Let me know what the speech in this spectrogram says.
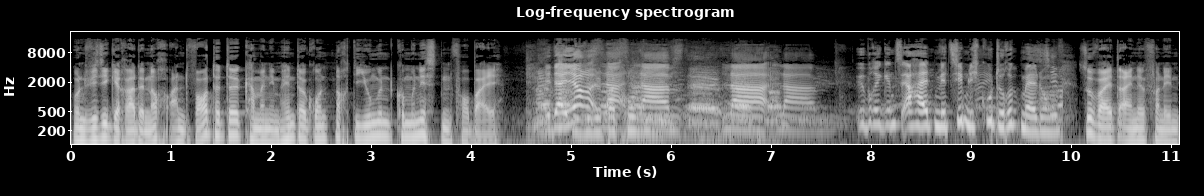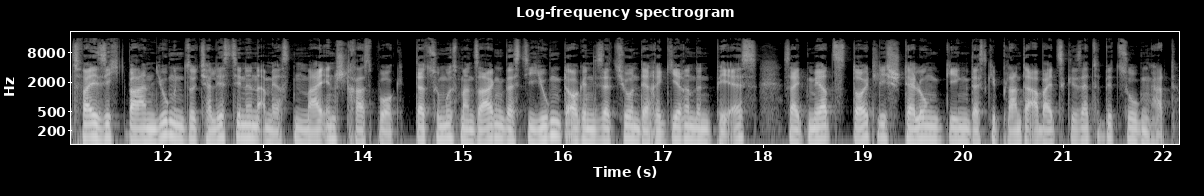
Und wie sie gerade noch antwortete, kamen im Hintergrund noch die jungen Kommunisten vorbei. Et d'ailleurs, la, la, la, Übrigens erhalten wir ziemlich gute Rückmeldungen. Soweit eine von den zwei sichtbaren jungen Sozialistinnen am 1. Mai in Straßburg. Dazu muss man sagen, dass die Jugendorganisation der regierenden PS seit März deutlich Stellung gegen das geplante Arbeitsgesetz bezogen hat.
